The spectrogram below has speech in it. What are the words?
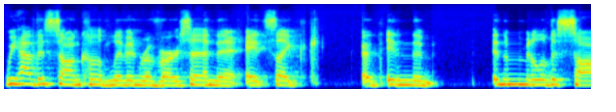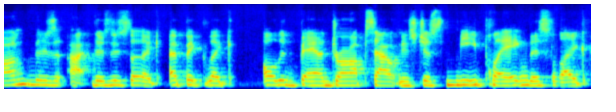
we have this song called "Live in Reverse," and it's like in the in the middle of the song. There's uh, there's this like epic like all the band drops out, and it's just me playing this like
